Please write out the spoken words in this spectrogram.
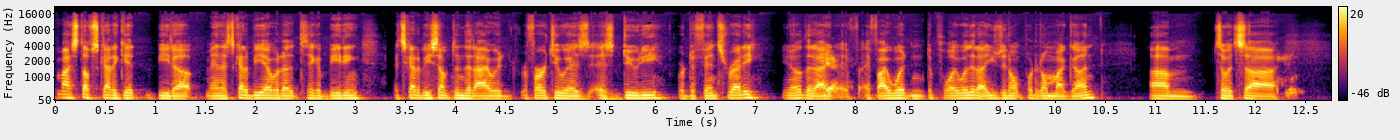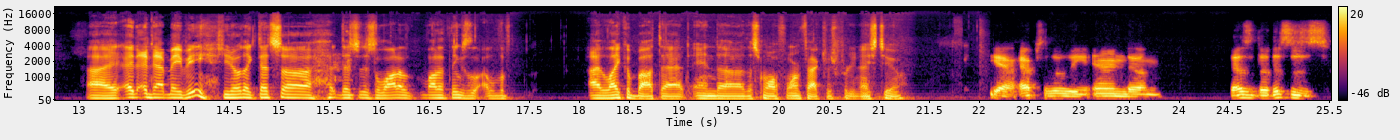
my stuff's got to get beat up, man. It's got to be able to take a beating. It's got to be something that I would refer to as as duty or defense ready. You know that I Yeah. if, if I wouldn't deploy with it, I usually don't put it on my gun. Um, so it's uh, uh, and, and that may be, you know, like that's uh, that's there's a lot of lot of things I like about that, and uh, the small form factor is pretty nice too. Yeah, absolutely. And um, that's the, this is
